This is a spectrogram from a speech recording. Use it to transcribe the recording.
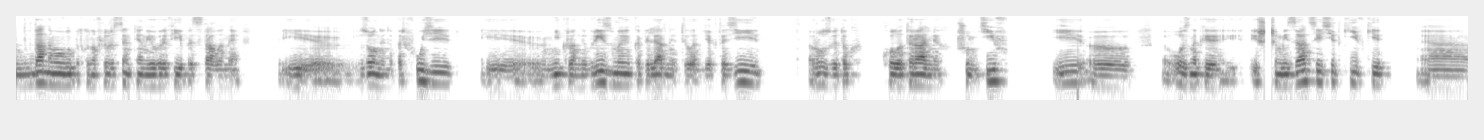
В даному випадку на флюоресцентній ангіографії представлені і зони неперфузії, і мікроаневризми, капілярні телангіектазії, розвиток колатеральних шунтів і е, ознаки ішемізації сітківки е, е,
